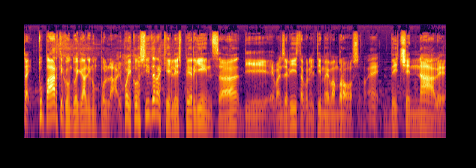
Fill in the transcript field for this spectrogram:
sai, tu parti con due galli in un pollaio, poi considera che l'esperienza di Evangelista con il team Evan Bros non è decennale.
